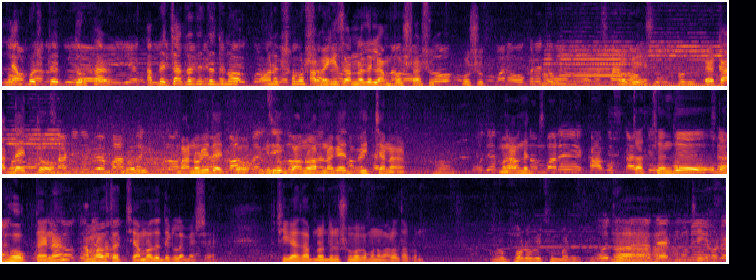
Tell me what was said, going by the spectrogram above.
ল্যাম্পপোস্টের দরকার। আপনি যাতায়াতের জন্য অনেক সমস্যা। আপনি কি চান না যে ল্যাম্প পোস্ট আসুক বসুক? হবে। এটা কার দায়িত্ব? বানুরই দায়িত্ব। কিন্তু বানু আপনাকে দিচ্ছে না। হ্যাঁ মানে আপনি চাচ্ছেন যে এটা হোক তাই না? আমরাও চাচ্ছি আমরা তো দেখলাম এসে। ঠিক আছে আপনার জন্য শুভকামনা ভালো থাকুন। আমার হবে সোমবারে হ্যাঁ হ্যাঁ হ্যাঁ, ঠিক আছে।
